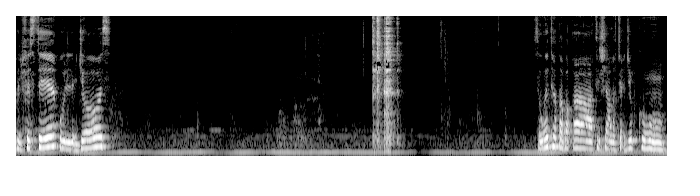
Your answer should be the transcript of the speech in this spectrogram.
بالفستق والجوز سويتها طبقات إن شاء الله تعجبكم.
